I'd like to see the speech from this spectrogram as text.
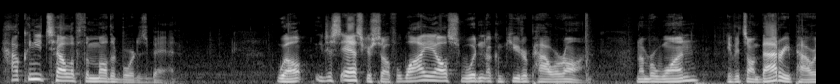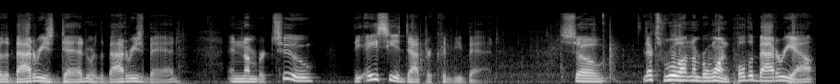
How can you tell if the motherboard is bad? Well, you just ask yourself, why else wouldn't a computer power on? Number one, if it's on battery power, the battery's dead or the battery's bad. And number two, the AC adapter could be bad. So let's rule out number one pull the battery out,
